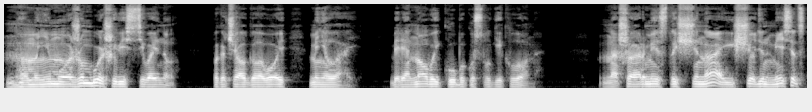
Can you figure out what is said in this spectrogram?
«Но мы не можем больше вести войну», — покачал головой Менелай, беря новый кубок услуги клона. Наша армия истощена, и еще один месяц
